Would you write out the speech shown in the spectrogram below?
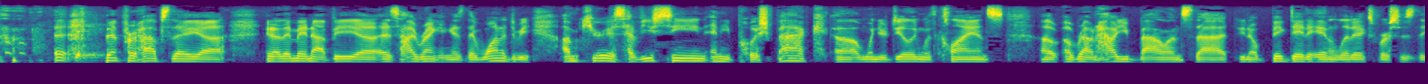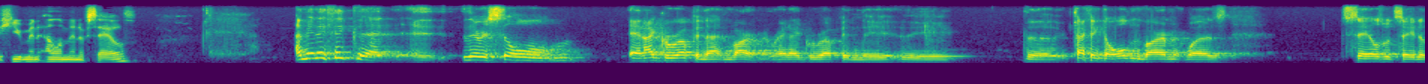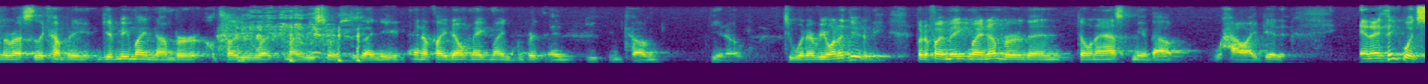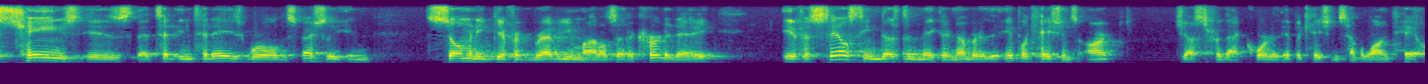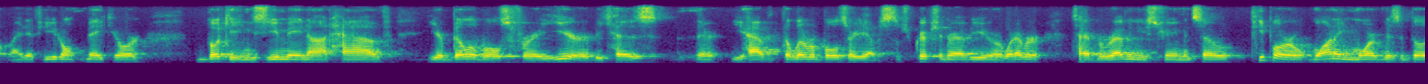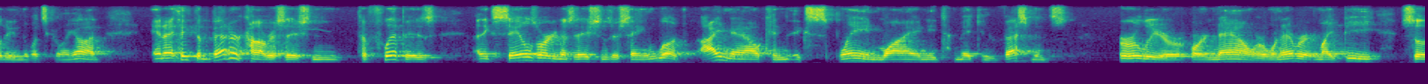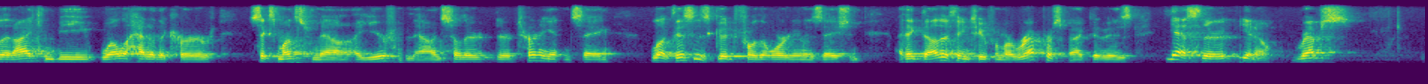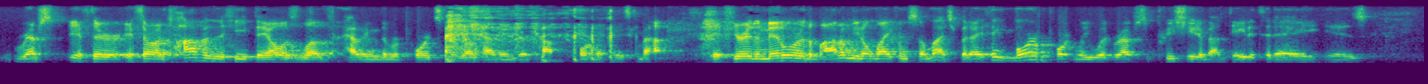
that perhaps they, uh, you know, they may not be uh, as high ranking as they wanted to be. I'm curious, have you seen any pushback uh, when you're dealing with clients uh, around how you balance that, you know, big data analytics versus the human element of sales? I mean, I think that uh, there is still, and I grew up in that environment, right? I grew up in the the the. I think the old environment was sales would say to the rest of the company, give me my number. I'll tell you what my resources I need. And if I don't make my number, then you can come, you know, do whatever you want to do to me. But if I make my number, then don't ask me about how I did it. And I think what's changed is that in today's world, especially in so many different revenue models that occur today, if a sales team doesn't make their number, the implications aren't just for that quarter. The implications have a long tail, right? If you don't make your bookings, you may not have your billables for a year because there you have deliverables or you have a subscription revenue or whatever type of revenue stream. And so people are wanting more visibility into what's going on. And I think the better conversation to flip is I think sales organizations are saying, look, I now can explain why I need to make investments earlier or now or whenever it might be so that I can be well ahead of the curve six months from now, a year from now. And so they're they're turning it and saying, look, this is good for the organization. I think the other thing too, from a rep perspective, is yes, they're you know reps reps if they're if they're on top of the heap, they always love having the reports. They love having the top performance things come out if you're in the middle or the bottom, you don't like them so much. But I think more importantly, what reps appreciate about data today is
